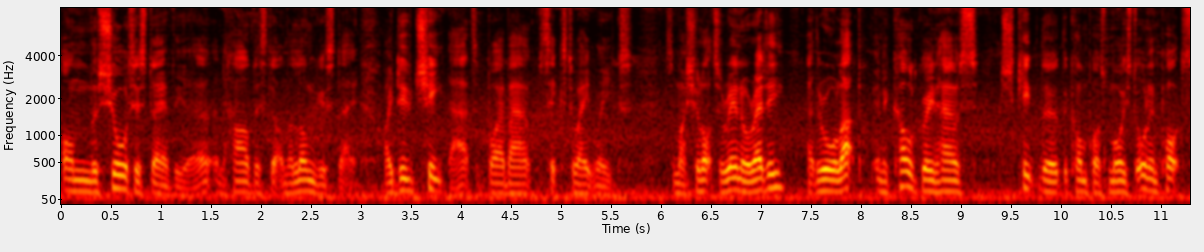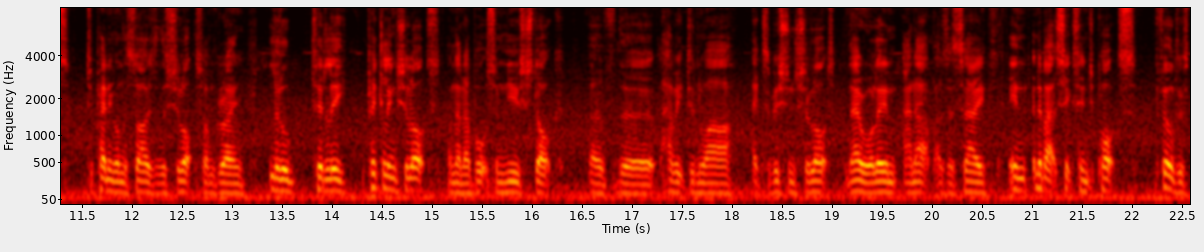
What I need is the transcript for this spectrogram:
on the shortest day of the year and harvest it on the longest day. I do cheat that by about six to eight weeks. So my shallots are in already. uh, They're all up in a cold greenhouse. Just keep the, the compost moist, all in pots, depending on the size of the shallots. I'm growing little tiddly pickling shallots, and then I bought some new stock of the Hâtive de Niort exhibition shallot. They're all in and up, as I say, in, in about six inch pots, filled with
